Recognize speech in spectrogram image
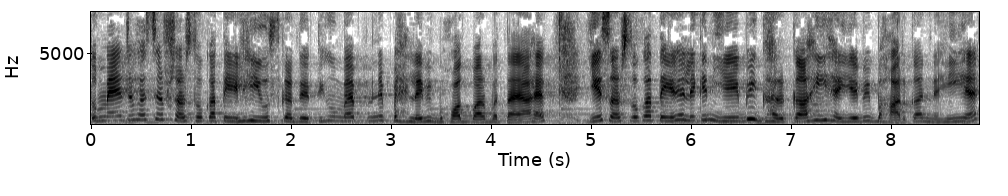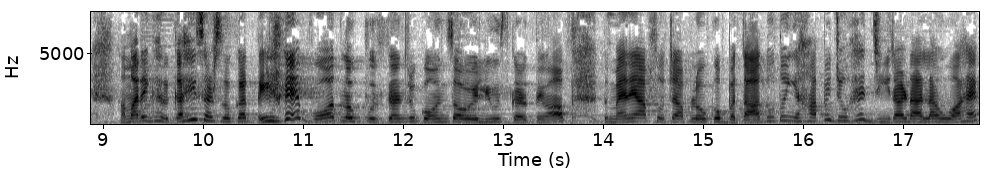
तो मैं जो है सिर्फ़ सरसों का तेल ही यूज़ कर देती हूँ। मैं अपने पहले भी बहुत बार बताया है, ये सरसों का तेल है, लेकिन ये भी घर का ही है, ये भी बाहर का नहीं है। हमारे घर का ही सरसों का तेल है। बहुत लोग पूछते हैं जो कौन सा ऑयल यूज़ करते हो आप? तो मैंने आप सोचा लोगों को बता दूँ तो यहाँ पे जो है जीरा डाला हुआ है।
